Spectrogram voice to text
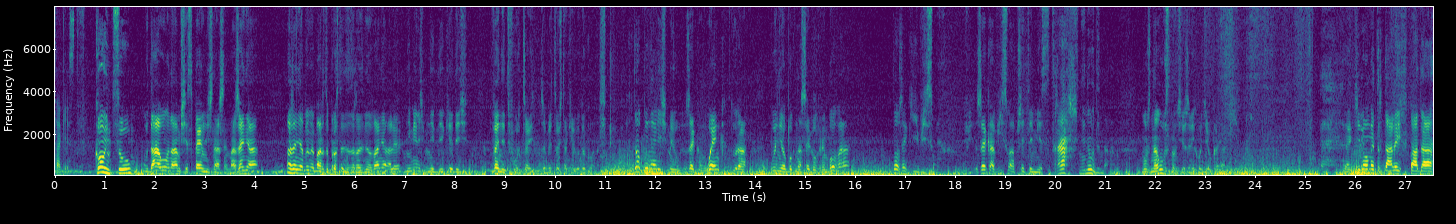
Tak jest. W końcu udało nam się spełnić nasze marzenia. Marzenia były bardzo proste do zrealizowania, ale nie mieliśmy nigdy kiedyś weny twórczej, żeby coś takiego dokonać. Dopłynęliśmy rzeką Łęk, która płynie obok naszego Grębowa, do rzeki Wisły. Wi- Rzeka Wisła przy tym jest strasznie nudna. Można usnąć, jeżeli chodzi o kajaki. Kilometr dalej wpada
